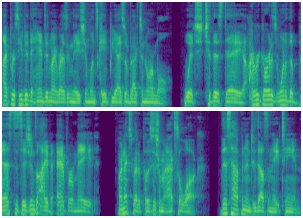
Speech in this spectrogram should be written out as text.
I proceeded to hand in my resignation once KPIs went back to normal, which to this day I regard as one of the best decisions I've ever made. Our next Reddit post is from Axel Walk. This happened in 2018.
